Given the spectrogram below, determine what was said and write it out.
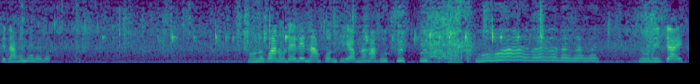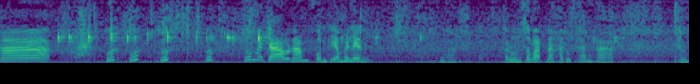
ปิดน้ำให้แม่เลยลูก หนูนึกว่าหนูได้เล่นน้ำฝนเทียมนะคะว้ายว้ายว้าวว้าวหนูดีใจค่ะอุ๊ยอุ๊ยอุ๊ยอุ๊ม่จะเอาน้ำฝนเทียมให้เล่นว้ายอรุณสวัสดิ์นะคะ ทุกท่านค่ะอุ๊ย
